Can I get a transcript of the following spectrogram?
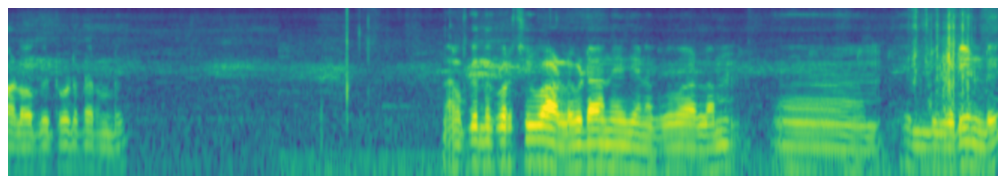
വളമൊക്കെ ഇട്ട് കൊടുത്തിട്ടുണ്ട്. നമുക്കിന്ന് കുറച്ച് വളം ഇടാമെന്ന് വിചാരിക്കണം അപ്പോൾ വളം എല്ലുപൊടി ഉണ്ട്.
